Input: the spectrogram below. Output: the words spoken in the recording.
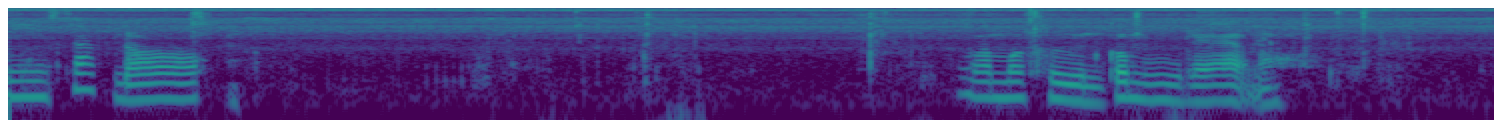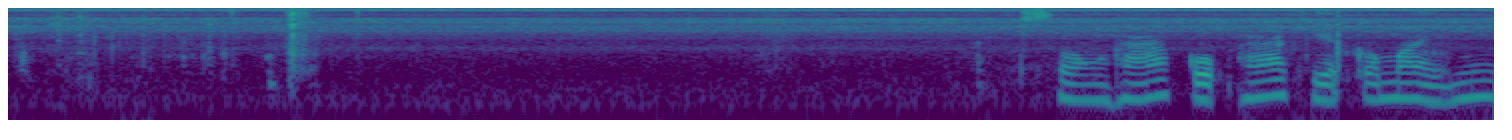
มีสักดอกว่าเมื่อคืนก็มีแล้วเนาะ ส่องหากบหาเขียดก็ไม่มี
